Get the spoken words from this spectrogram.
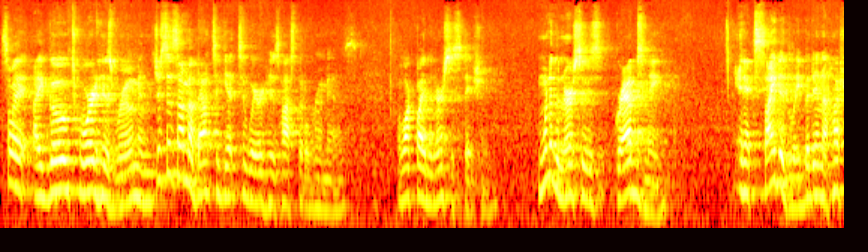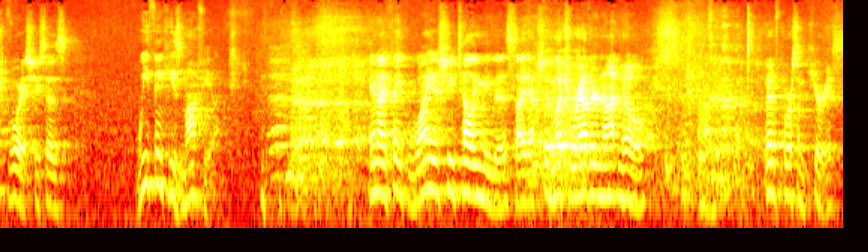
So I, I go toward his room, and just as I'm about to get to where his hospital room is, I walk by the nurse's station. One of the nurses grabs me, and excitedly, but in a hushed voice, she says, We think he's mafia. and I think, why is she telling me this? I'd actually much rather not know. Um, but of course, I'm curious.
